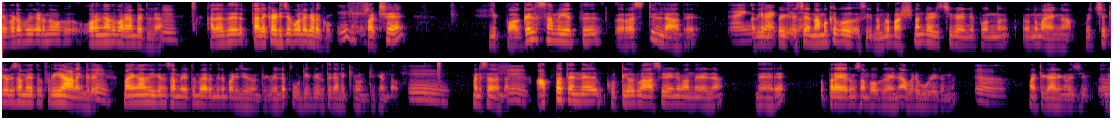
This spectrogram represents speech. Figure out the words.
എവിടെ പോയി കിടന്ന് ഉറങ്ങാന്ന് പറയാൻ പറ്റില്ല. അതായത് തലക്കടിച്ച പോലെ കിടക്കും. പക്ഷേ ഈ പകൽ സമയത്ത് റെസ്റ്റ് ഇല്ലാതെ പക്ഷെ നമുക്കിപ്പോ നമ്മൾ ഭക്ഷണം കഴിച്ചു കഴിഞ്ഞപ്പോൾ ഒന്ന് ഒന്ന് മയങ്ങാം. ഉച്ചയ്ക്ക് ഒരു സമയത്ത് ഫ്രീ ആണെങ്കിൽ മയങ്ങാൻ ഇരിക്കുന്ന സമയത്തും വേറെ എന്തെങ്കിലും പണി ചെയ്തുകൊണ്ടിരിക്കും. വല്ല പൂട്ടിയൊക്കെ എടുത്ത് കലക്കിക്കൊണ്ടിരിക്കണ്ടാവും. മനസ്സിലാവുന്നുണ്ട്? അപ്പൊ തന്നെ കുട്ടികൾ ക്ലാസ് കഴിഞ്ഞ് വന്നു കഴിഞ്ഞാൽ നേരെ പ്രയറും സംഭവമൊക്കെ കഴിഞ്ഞാൽ അവരുടെ കൂടെ ഇരുന്ന്. മറ്റു കാര്യങ്ങൾ ചെയ്യും. ഈ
